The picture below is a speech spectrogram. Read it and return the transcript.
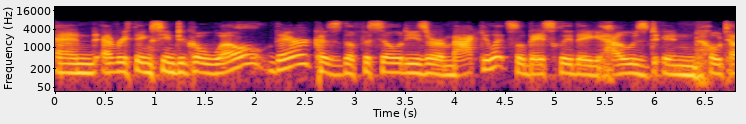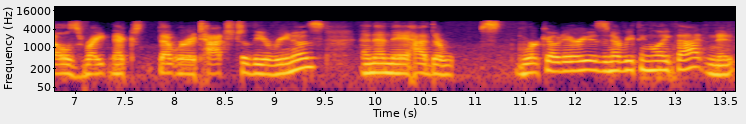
and everything seemed to go well there because the facilities are immaculate. So basically, they housed in hotels right next that were attached to the arenas, and then they had their workout areas and everything like that. And it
